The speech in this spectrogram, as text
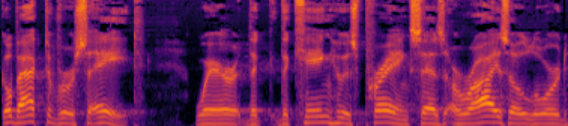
Go back to verse 8, where the, the king who is praying says, Arise, O Lord,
